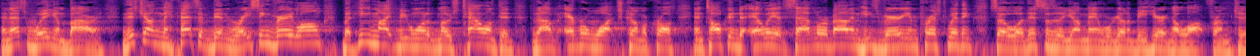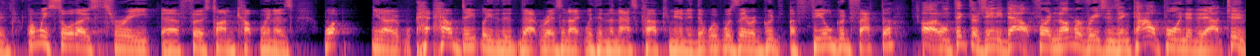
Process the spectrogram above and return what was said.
and that's William Byron. This young man hasn't been racing very long, but he might be one of the most talented that I've ever watched come across. And talking to Elliott Sadler about him, he's very impressed with him. So so uh, this is a young man we're going to be hearing a lot from too. When we saw those three uh, first-time Cup winners, what you know, how deeply did that resonate within the NASCAR community? Was there a good, a feel-good factor? Oh, I don't think there's any doubt for a number of reasons, and Kyle pointed it out too.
